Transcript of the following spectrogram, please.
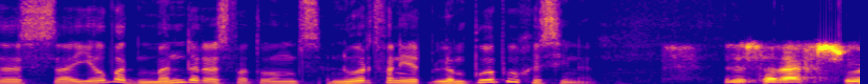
is uh, heelwat minder as wat ons noord van die Limpopo gesien het. Dit is reg so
